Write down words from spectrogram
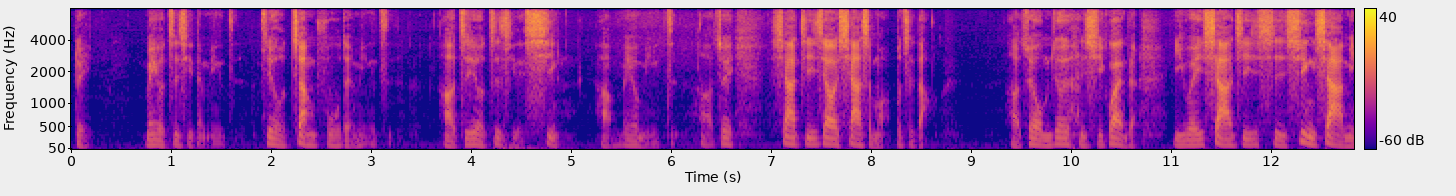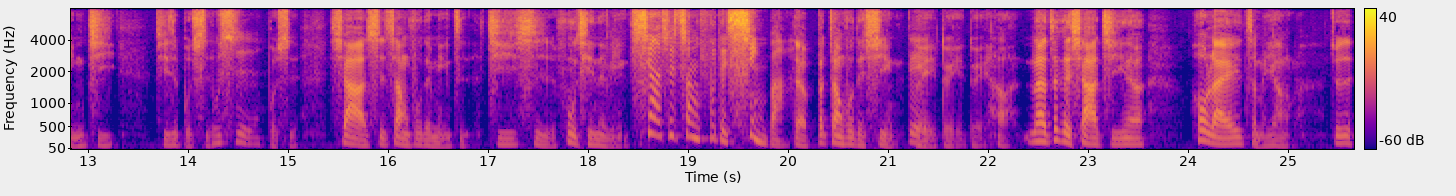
对，没有自己的名字，只有丈夫的名字，啊，只有自己的姓，啊，没有名字，啊，所以夏姬叫夏什么？不知道，啊，所以我们就很习惯的以为夏姬是姓夏名姬，其实不是，不是，不是，夏是丈夫的名字，姬是父亲的名字，夏是丈夫的姓吧？对，不，丈夫的姓，对，对，对，哈，那这个夏姬呢？后来怎么样了？就是，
